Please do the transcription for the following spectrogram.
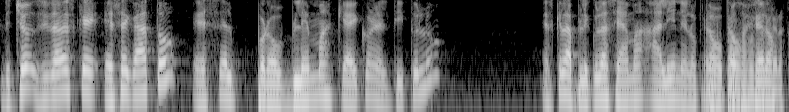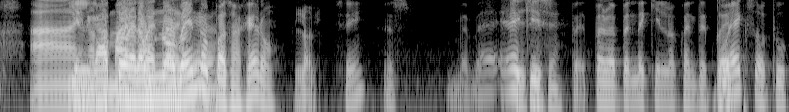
De hecho, si sabes que ese gato es el problema que hay con el título, es que la película se llama Alien, el el octavo, octavo pasajero. Ah, y el no gato era un noveno que- pasajero. Lol. ¿Sí? Es Sí, X, sí, sí. pe- pero depende de quién lo cuente, tu ex o tú.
